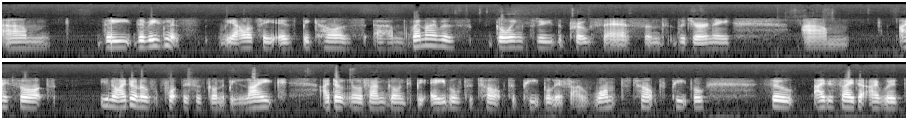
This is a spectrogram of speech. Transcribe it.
Um, the the reason it's reality is because um, when I was going through the process and the journey, um, I thought, you know, I don't know what this is going to be like. I don't know if I'm going to be able to talk to people if I want to talk to people. So I decided I would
